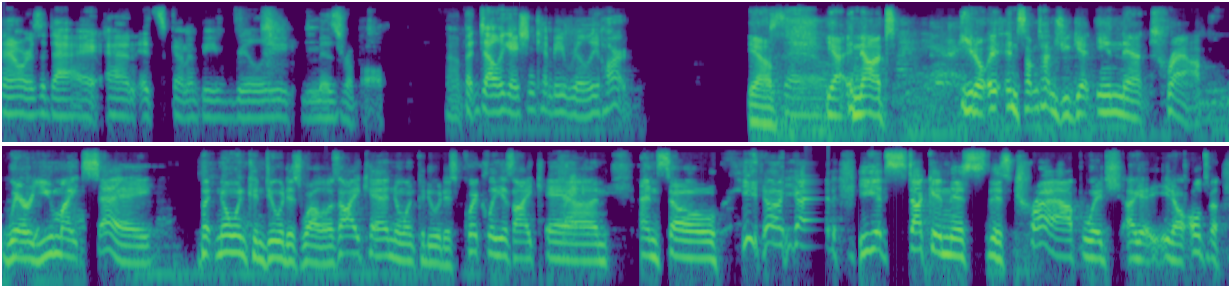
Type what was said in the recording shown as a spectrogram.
hours a day and it's going to be really miserable. Uh, but delegation can be really hard. Yeah. So. Yeah. And not, you know, and sometimes you get in that trap where you might say, but no one can do it as well as I can. No one can do it as quickly as I can. Right. And so, you know, you got you get stuck in this this trap, which uh, you know, ultimately,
